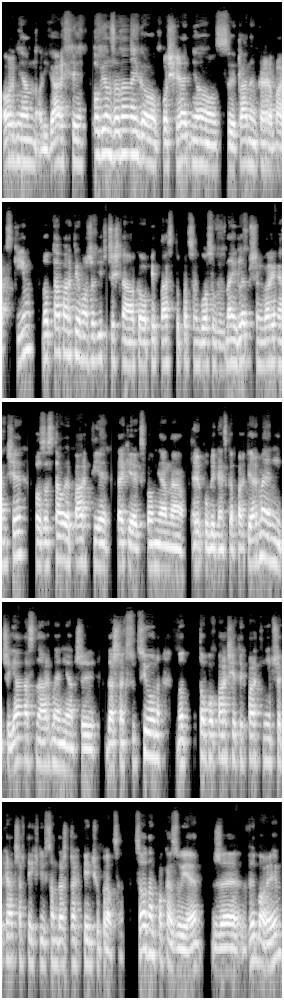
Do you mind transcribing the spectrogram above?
Ormian, oligarchy, powiązanego pośrednio z klanem karabachskim, no ta partia może liczyć na około 15% głosów w najlepszym wariancie. Pozostałe partie, takie jak wspomniana Republikańska Partia Armenii, czy Jasna Armenia, czy Dasznak Sucjun, no to poparcie tych partii nie przekracza w tej chwili w sondażach 5%. Co nam pokazuje, że wybory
